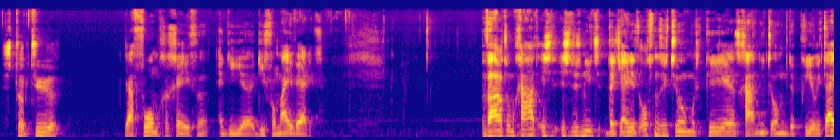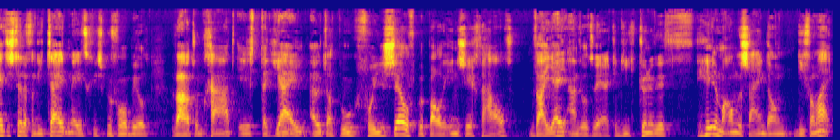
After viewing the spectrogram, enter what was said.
structuur ja, vormgegeven en die, uh, die voor mij werkt. Waar het om gaat is, is dus niet dat jij dit ochtendritueel moet creëren. Het gaat niet om de prioriteiten stellen van die tijdmetrics bijvoorbeeld. Waar het om gaat is dat jij uit dat boek voor jezelf bepaalde inzichten haalt waar jij aan wilt werken. Die kunnen weer helemaal anders zijn dan die van mij.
